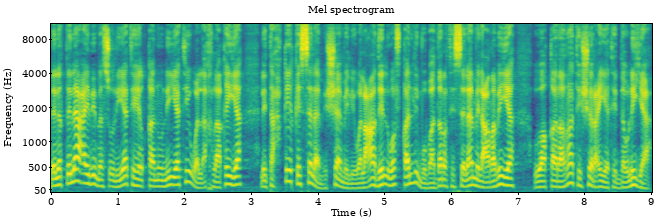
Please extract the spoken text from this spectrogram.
للاطلاع بمسؤولياته القانونية والأخلاقية لتحقيق السلام الشامل والعادل وفقا لمبادرة السلام العربية وقرارات الشرعية الدولية.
